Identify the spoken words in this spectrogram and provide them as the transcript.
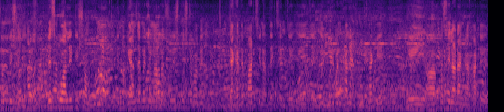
চব্বিশ হাজার। বেশ কোয়ালিটি সম্পূর্ণ। কিন্তু গ্যাঞ্জামের জন্য আমরা সুস্পষ্টভাবে দেখাতে পারছি না। দেখছেন যে এই যে, এই পরিমাণ কালেকশন থাকে এই ফাঁসিলাডাঙ্গা হাটে।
